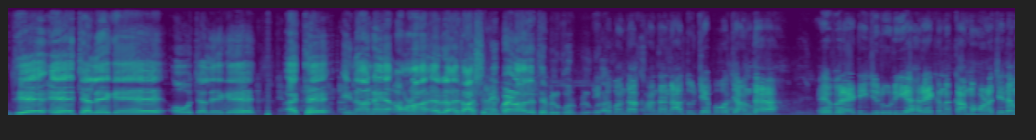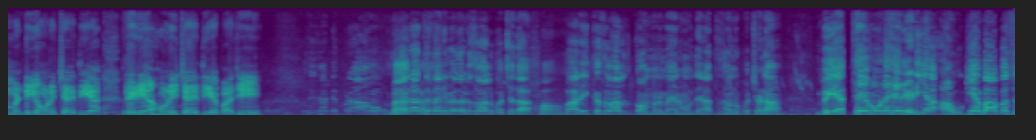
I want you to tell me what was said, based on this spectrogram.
ਜੇ ਇਹ ਚਲੇ ਗਏ ਉਹ ਚਲੇ ਗਏ ਇੱਥੇ ਇਹਨਾਂ ਨੇ ਆਉਣਾ ਰਸ਼ ਨਹੀਂ ਪੈਣਾ ਇੱਥੇ ਬਿਲਕੁਲ ਬਿਲਕੁਲ। ਇੱਕ ਬੰਦਾ ਖਾਂਦਾ ਨਾਲ ਦੂਜੇ ਪਹੁੰਚ ਜਾਂਦਾ। ਹੈ ਇਹ ਵੈਰਾਈਟੀ ਜ਼ਰੂਰੀ ਹੈ ਹਰੇਕ ਨੂੰ ਕੰਮ ਹੋਣਾ ਚਾਹੀਦਾ ਮੰਡੀ ਹੋਣੀ ਚਾਹੀਦੀ ਹੈ ਰੇੜੀਆਂ ਹੋਣੀ ਚਾਹੀਦੀ ਹੈ ਭਾਜੀ। ਤੁਸੀਂ ਸਾਡੇ ਭਰਾ ਹੋ ਉਹਦੇ ਮੈਂ- ਨਾਤੇ ਤਾਂ ਨਹੀਂ ਮੈਂ ਤੁਹਾਨੂੰ ਸਵਾਲ ਪੁੱਛਦਾ ਹਾਂ। ਪਰ ਇੱਕ ਸਵਾਲ ਕਾਮਨ ਮੈਨ ਹੋਣ ਦੇ ਨਾਤੇ ਤੁਹਾਨੂੰ ਪੁੱਛਣਾ ਵੀ ਇੱਥੇ ਹੁਣ ਇਹ ਰੇੜੀਆਂ ਆਉਗੀਆਂ ਵਾਪਸ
